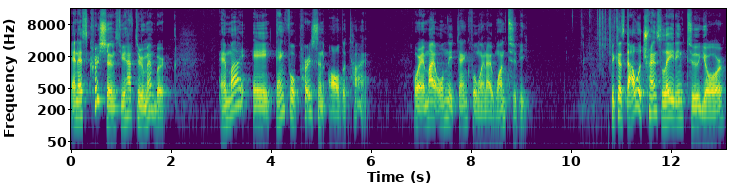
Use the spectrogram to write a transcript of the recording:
And as Christians, you have to remember am I a thankful person all the time? Or am I only thankful when I want to be? Because that will translate into your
